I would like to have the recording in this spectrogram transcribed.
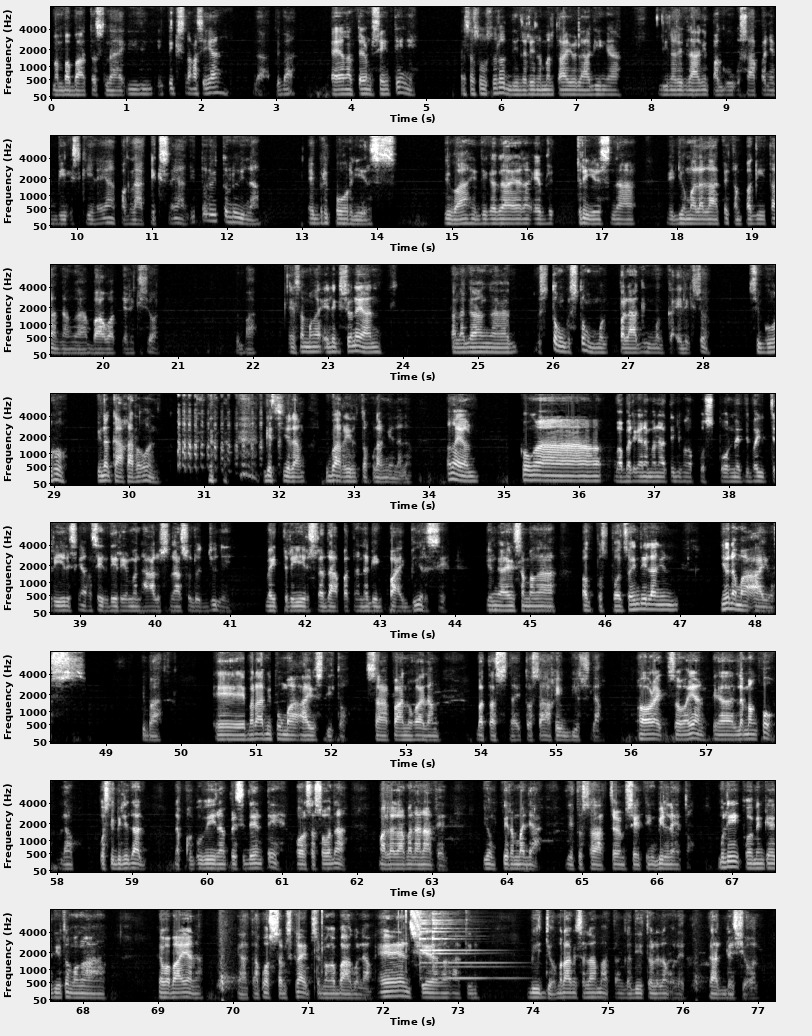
mambabatas na i-fix na kasi yan. Di ba? Kaya nga term setting eh. Sa susunod, di na rin naman tayo laging nga di na rin laging pag-uusapan yung BSK na yan. Pag na-fix na yan, ituloy-tuloy na. Every four years. Di ba? Hindi kagaya ng every three years na medyo malalapit ang pagitan ng ah, bawat eleksyon. Di ba? Eh sa mga eleksyon na yan, talagang ah, gustong-gustong magpalaging magka-eleksyon. Siguro, yung nagkakaroon. Gets nyo lang. Diba, real talk lang yun. Ano? Ah, Ngayon, kung ah, babalikan naman natin yung mga postponement, di ba yung 3 years nga kasi hindi rin man halos nasunod yun eh. May 3 years na dapat na naging 5 years eh. Yun nga yung sa mga pag-postpone. So hindi lang yun, yun ang maayos. Di ba? Eh, marami pong maayos dito sa paano ka lang batas na ito sa aking views lang. Alright, so ayan, kaya lamang po na posibilidad na pag-uwi ng presidente o sa SONA, malalaman na natin yung pirma niya dito sa term setting bill na ito. Muli, comment kayo dito mga kababayan. Ha? Yan, tapos subscribe sa mga bago lang and share ang ating video. Maraming salamat. Hanggang dito na lang ulit. God bless you all.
